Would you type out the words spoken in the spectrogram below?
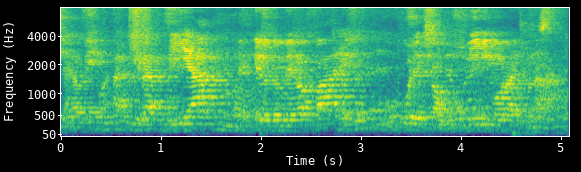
si dice, a tirar via perché lo doveva fare, oppure c'è un minimo ragionato.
